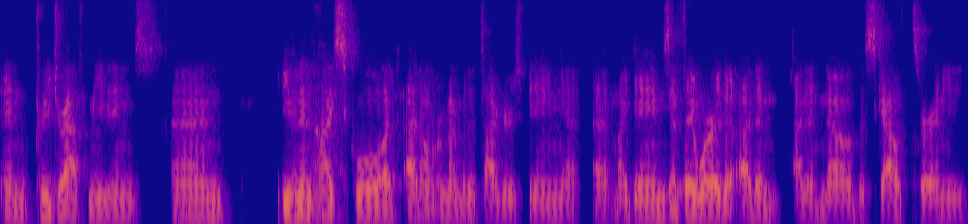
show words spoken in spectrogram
in pre-draft meetings, and even in high school, I, I don't remember the Tigers being at, at my games. If they were, that I didn't. I didn't know the scouts or any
